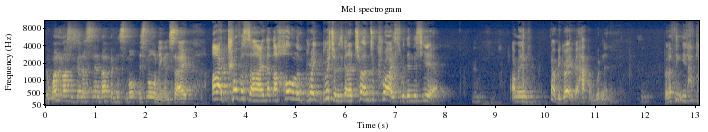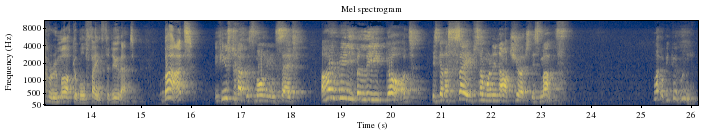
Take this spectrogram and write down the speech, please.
that one of us is going to stand up in this, this morning and say, I prophesy that the whole of Great Britain is going to turn to Christ within this year. I mean, that would be great if it happened, wouldn't it? But I think you'd have to have a remarkable faith to do that. But if you stood up this morning and said, I really believe God is going to save someone in our church this month, well, that would be good, wouldn't it?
